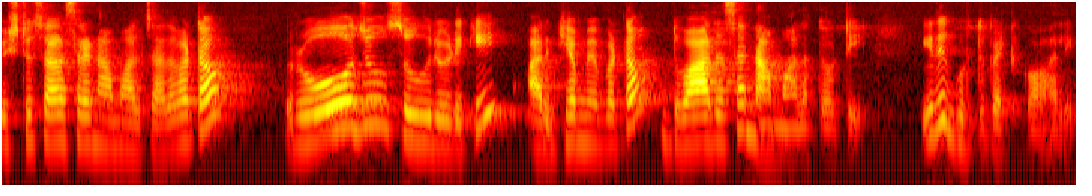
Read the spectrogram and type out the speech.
విష్ణు సహస్రనామాలు చదవటం రోజు సూర్యుడికి అర్ఘ్యం ఇవ్వటం ద్వాదశ నామాలతోటి. ఇది గుర్తుపెట్టుకోవాలి.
